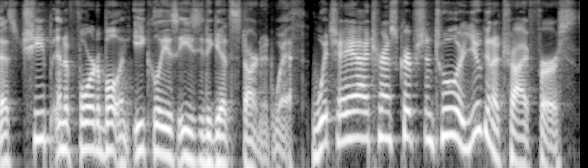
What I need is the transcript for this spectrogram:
that's cheap and affordable and equally as easy to get started with. Which AI transcription tool are you going to try first?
